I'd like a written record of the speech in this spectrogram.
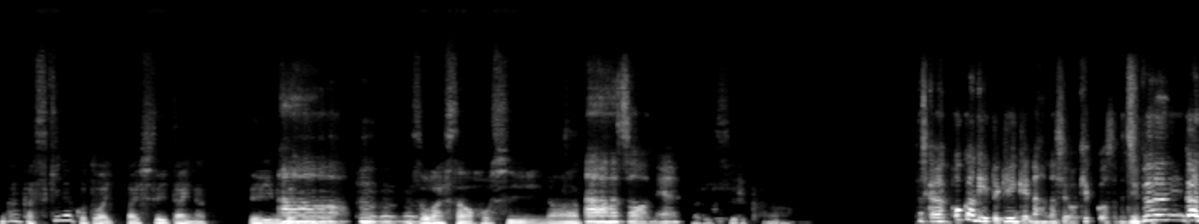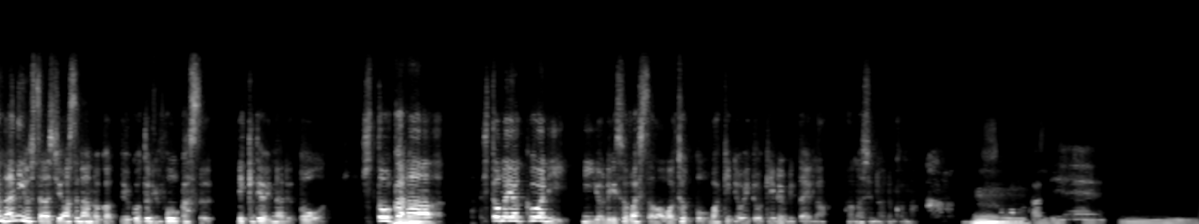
なんか好きなことはいっぱいしていたいなっていう意味でのああ、うんうんうん。忙しさは欲しいなああ、そうね。たりするかな。確かに、オカディとゲンゲの話は結構その自分が何をしたら幸せなのかっていうことにフォーカスできるようになると、人から、人の役割による忙しさはちょっと脇に置いておけるみたいな話になるかな。うん。そうだね。うん。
